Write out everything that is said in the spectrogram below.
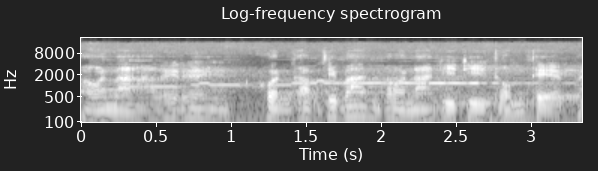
ภาวนาเรื่อยๆคนทำที่บ้านภาวนาดีๆถมเทไป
